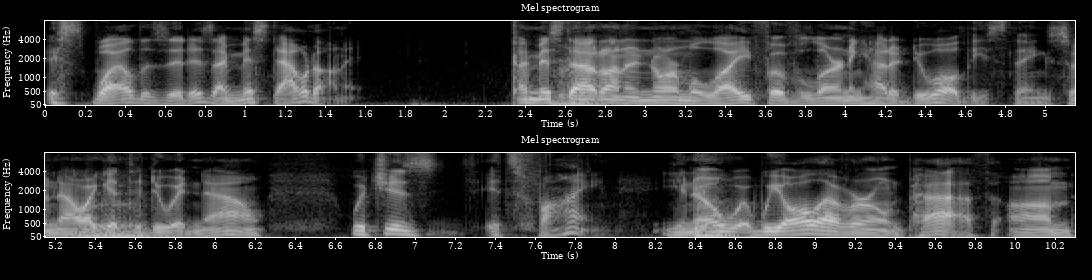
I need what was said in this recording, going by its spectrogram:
as wild as it is, I missed out on it. I missed out on a normal life of learning how to do all these things. So now I get to do it now, which is it's fine. You know, we all have our own path. Um,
